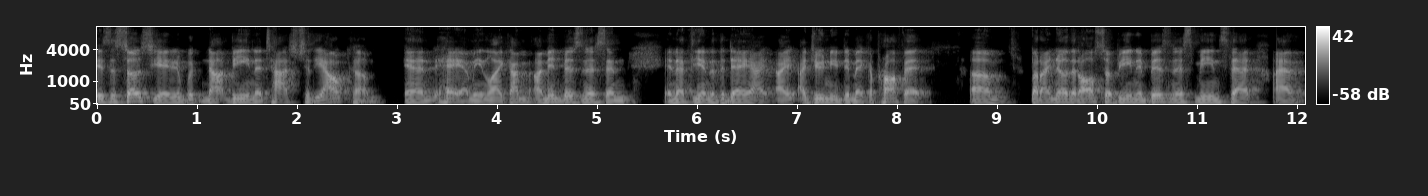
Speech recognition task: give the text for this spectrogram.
is associated with not being attached to the outcome. And hey, I mean, like I'm I'm in business, and and at the end of the day, I I, I do need to make a profit. Um, but I know that also being in business means that I have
